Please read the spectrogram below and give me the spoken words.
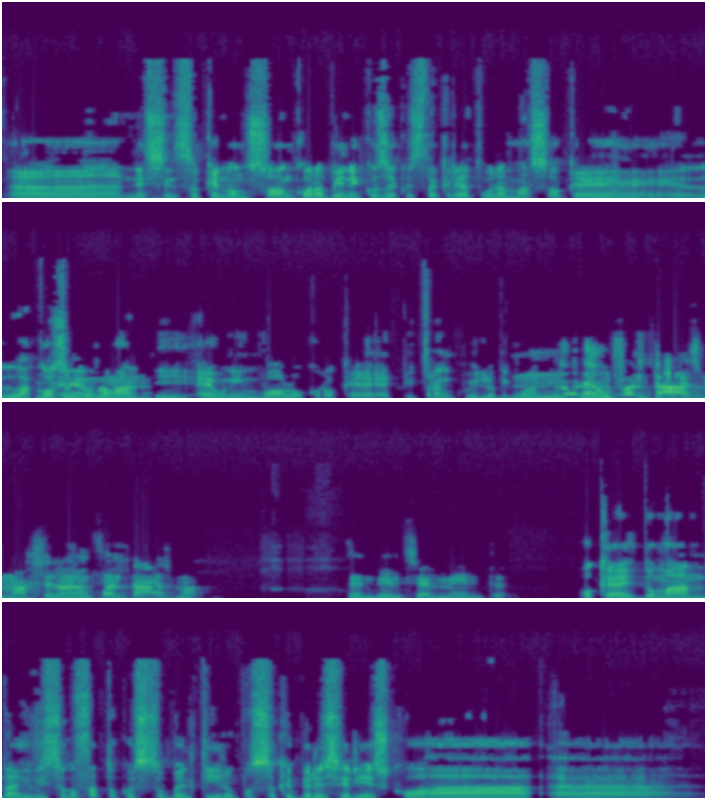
Eh, nel senso che non so ancora bene cos'è questa creatura, ma so che la cosa che ho davanti è un involucro che è più tranquillo di quanto. Non è un fantasma, se non è un fantasma, tendenzialmente. Ok, domanda. Io visto che ho fatto questo bel tiro, posso capire se riesco a, eh,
